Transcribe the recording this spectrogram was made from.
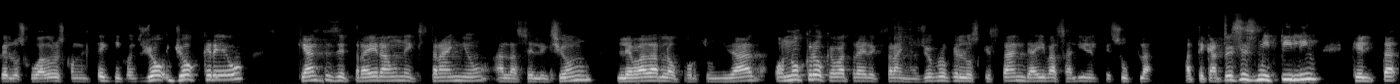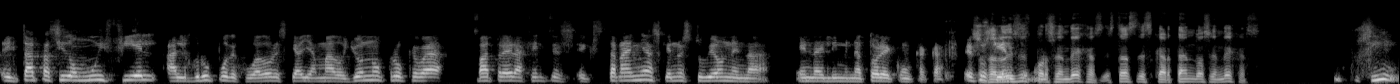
de los jugadores con el técnico. yo, yo creo que antes de traer a un extraño a la selección, le va a dar la oportunidad, o no creo que va a traer extraños, yo creo que los que están de ahí va a salir el que supla a Tecato. Ese es mi feeling, que el, el Tata ha sido muy fiel al grupo de jugadores que ha llamado. Yo no creo que va, va a traer a gentes extrañas que no estuvieron en la, en la eliminatoria con CACAF. Eso o sea, lo dices por Cendejas, estás descartando a Cendejas. Sí,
